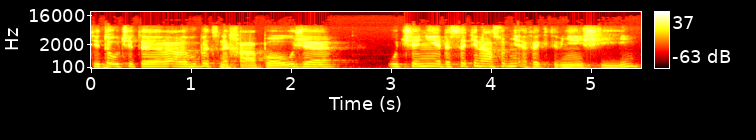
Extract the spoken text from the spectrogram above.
tyto učitelé ale vůbec nechápou, že učení je desetinásobně efektivnější,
